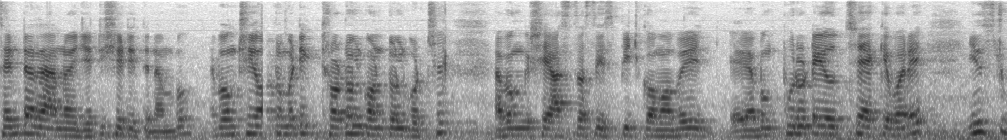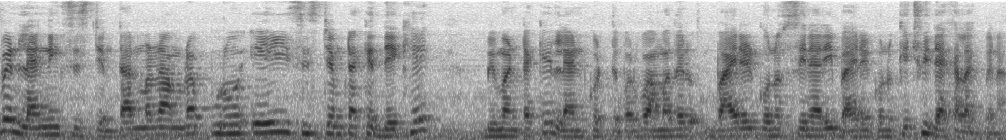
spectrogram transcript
সেন্টার রানওয়ে যেটি, সেটিতে নামবো। এবং সে অটোমেটিক থ্রটল কন্ট্রোল করছে এবং সে আস্তে আস্তে স্পিড কমাবে এবং পুরোটাই হচ্ছে একেবারে ইনস্ট্রুমেন্ট ল্যান্ডিং সিস্টেম তার মানে আমরা পুরো এই সিস্টেমটাকে দেখে বিমানটাকে ল্যান্ড করতে পারব। আমাদের বাইরের কোনো সিনারি বাইরের কোনো কিছুই দেখা লাগবে না।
